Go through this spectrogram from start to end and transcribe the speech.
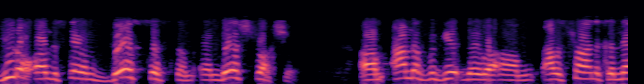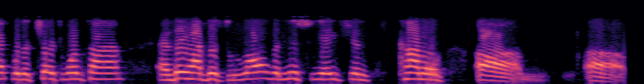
you don't understand their system and their structure. Um, I'll never forget they were. Um, I was trying to connect with a church one time, and they have this long initiation kind of. Um, uh,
